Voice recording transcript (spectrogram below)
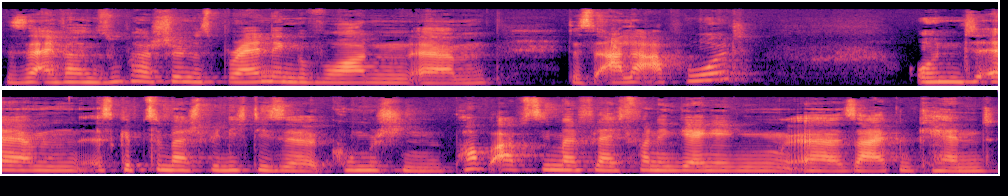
es ist einfach ein super schönes Branding geworden, ähm, das alle abholt. Und ähm, es gibt zum Beispiel nicht diese komischen Pop-ups, die man vielleicht von den gängigen äh, Seiten kennt.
